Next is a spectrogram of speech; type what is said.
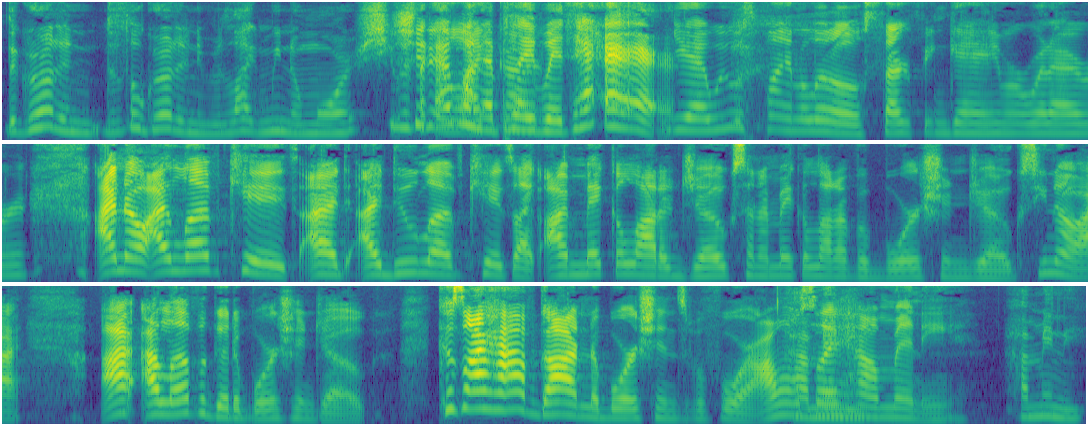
the girl didn't, the little girl didn't even like me no more. She was She like, I want to play with her. Yeah, we was playing a little surfing game or whatever. I know I love kids. I I do love kids. Like I make a lot of jokes and I make a lot of abortion jokes. You know, I I, I love a good abortion joke because I have gotten abortions before. I won't How say many? how many. How many?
